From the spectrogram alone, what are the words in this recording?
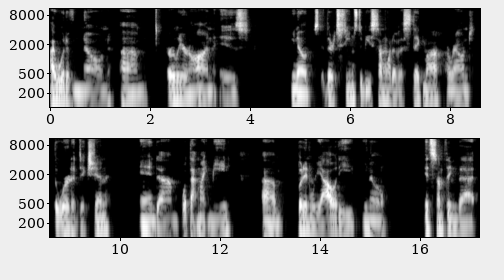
I would have known um, earlier on, is you know there seems to be somewhat of a stigma around the word addiction and um, what that might mean. Um, but in reality, you know, it's something that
